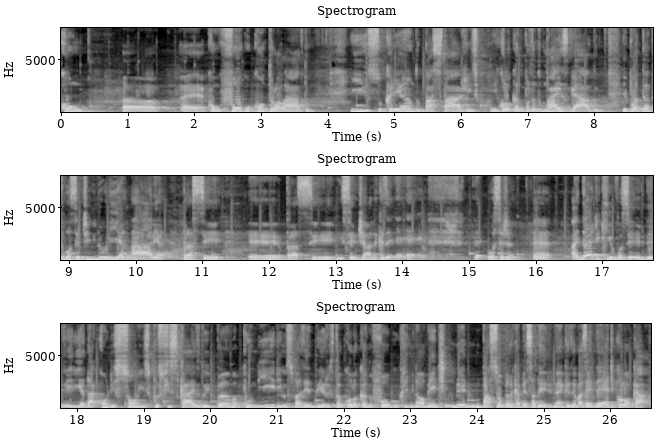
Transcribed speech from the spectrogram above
com, uh, é, com fogo controlado, isso criando pastagens e colocando, portanto, mais gado, e, portanto, você diminuiria a área para ser, é, para ser incendiada. Quer dizer, é, é é, ou seja, é, a ideia de que você ele deveria dar condições para os fiscais do IBAMA punirem os fazendeiros que estão colocando fogo criminalmente, ele não passou pela cabeça dele, né? Quer dizer, mas a ideia de colocar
